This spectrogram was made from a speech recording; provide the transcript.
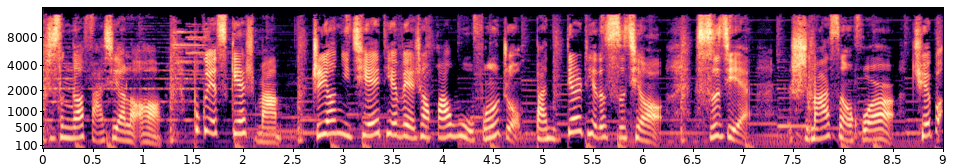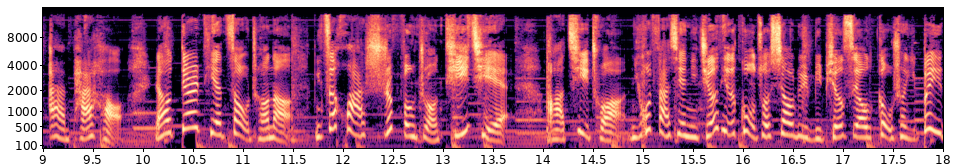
其实我发现了啊，不管是干什么，只要你前一天晚上花五分钟，把你第二天的事情时间。是嘛生活全部安排好，然后第二天早晨呢，你再花十分钟提前啊起床，你会发现你今天的工作效率比平时要高上一倍，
